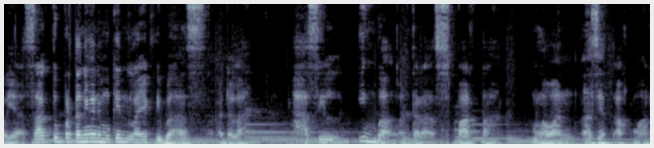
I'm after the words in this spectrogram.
oh ya satu pertandingan yang mungkin layak dibahas adalah hasil imbang antara Sparta melawan AZ Alkmaar.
